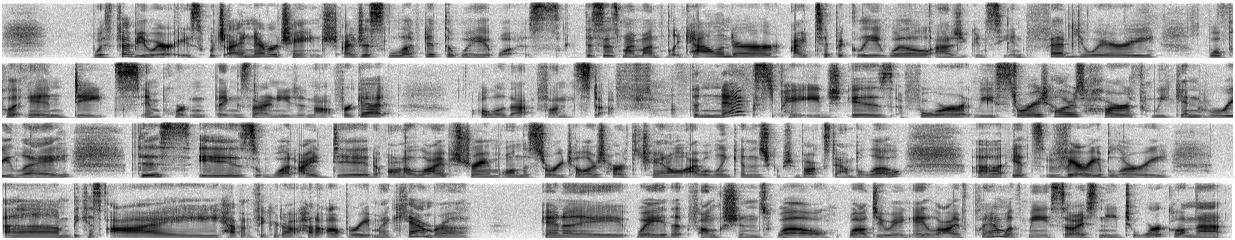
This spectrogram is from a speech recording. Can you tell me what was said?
with February's, which I never changed. I just left it the way it was. This is my monthly calendar. I typically will, as you can see in February, will put in dates, important things that I need to not forget, all of that fun stuff. The next page is for the Storyteller's Hearth Weekend Relay. This is what I did on a live stream on the Storyteller's Hearth channel. I will link in the description box down below. Uh, it's very blurry um, because I haven't figured out how to operate my camera in a way that functions well while doing a live plan with me. So I just need to work on that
